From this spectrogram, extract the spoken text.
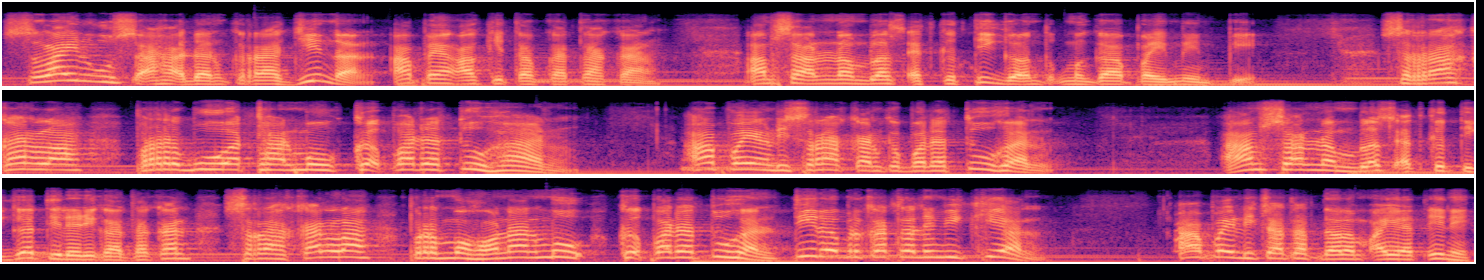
selain usaha dan kerajinan, apa yang Alkitab katakan? Amsal 16 ayat ketiga untuk menggapai mimpi. Serahkanlah perbuatanmu kepada Tuhan. Apa yang diserahkan kepada Tuhan? Amsal 16 ayat ketiga tidak dikatakan serahkanlah permohonanmu kepada Tuhan. Tidak berkata demikian. Apa yang dicatat dalam ayat ini?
